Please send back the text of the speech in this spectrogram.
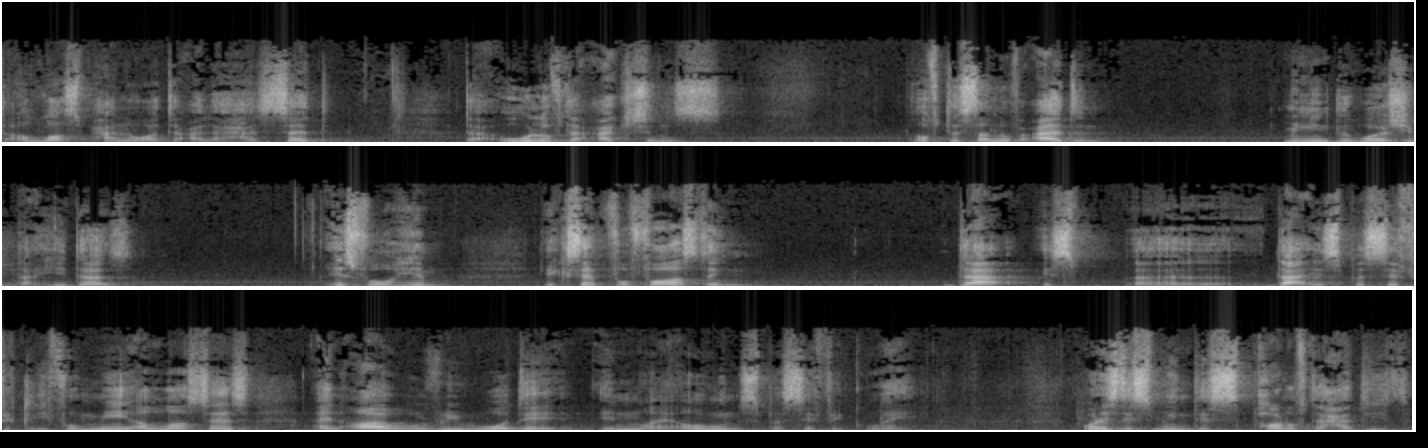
that Allah subhanahu wa ta'ala has said that all of the actions of the son of Adam meaning the worship that he does is for him except for fasting that is uh, that is specifically for me Allah says and I will reward it in my own specific way what does this mean this part of the hadith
